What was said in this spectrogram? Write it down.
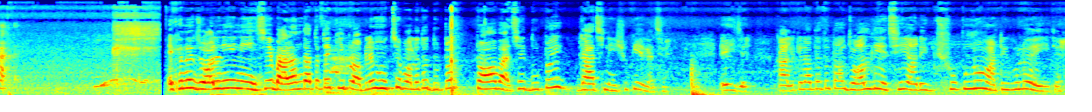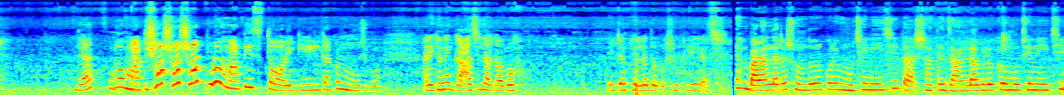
হ্যাঁ। এখানে জল নিয়ে নিয়েছি। বারান্দাটাতে কি প্রবলেম হচ্ছে বলো তো? দুটো টব আছে, দুটোই গাছ নেই, শুকিয়ে গেছে। এই যে কালকে রাতে তো তাও জল দিয়েছি, আর এই শুকনো মাটিগুলো এই যে, দেখ পুরো মাটি, সব সব সব পুরো মাটির স্তর, এই গ্রিলটা এখন মুছবো। আর এখানে গাছ লাগাবো। এইটা ফেলে দেবো, শুকিয়ে গেছে। বারান্দাটা সুন্দর করে মুছে নিয়েছি, তার সাথে জানলাগুলোকেও মুছে নিয়েছি,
